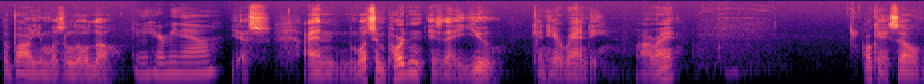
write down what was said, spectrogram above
the volume was a little low. Can you hear me now? Yes. And what's important is that you can hear Randy. All right? Okay, so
